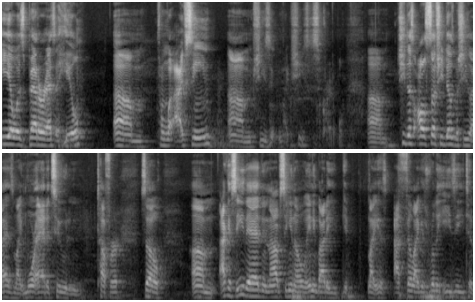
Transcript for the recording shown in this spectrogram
Io is better as a heel. Um, from what I've seen, um, she's like she's incredible. Um, she does all stuff she does, but she has like more attitude and tougher. So um, I can see that, and obviously, you know, anybody get like I feel like it's really easy to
